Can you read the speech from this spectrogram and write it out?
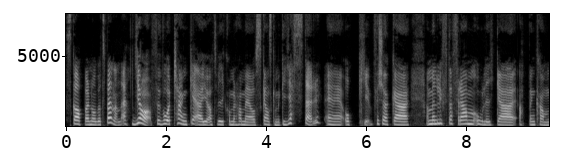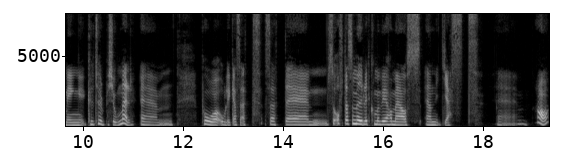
skapar något spännande. Ja, för vår tanke är ju att vi kommer ha med oss ganska mycket gäster eh, och försöka ja, men lyfta fram olika up and coming kulturpersoner ehm, på olika sätt. Så att ehm, så ofta som möjligt kommer vi ha med oss en gäst. Ehm, ja,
